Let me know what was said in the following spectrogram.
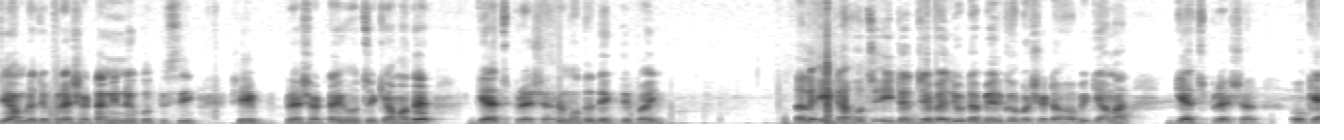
যে আমরা যে প্রেশারটা নির্ণয় করতেছি, সেই প্রেশারটাই হচ্ছে কি আমাদের গ্যাস প্রেশার এর মধ্যে দেখতে পাই, তাহলে এটা হচ্ছে, এটার যে ভ্যালুটা বের করব, সেটা হবে কি আমার গ্যাস প্রেশার ওকে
